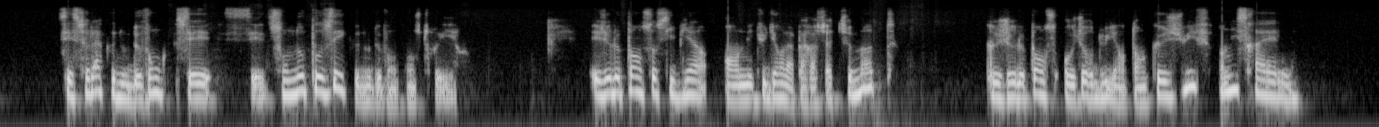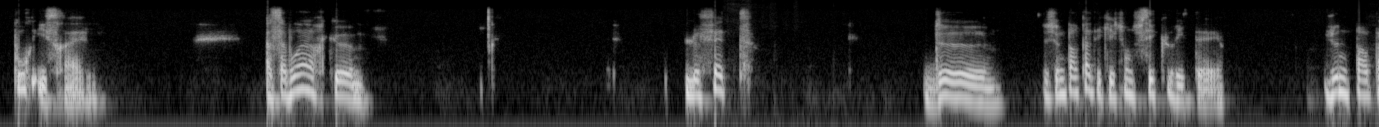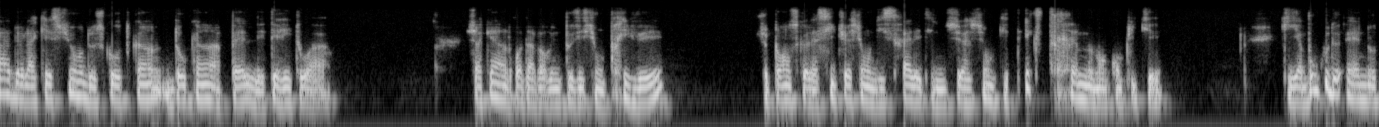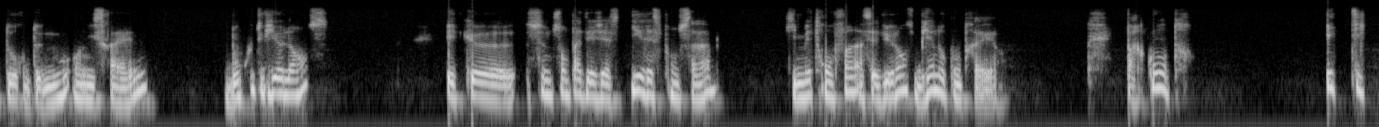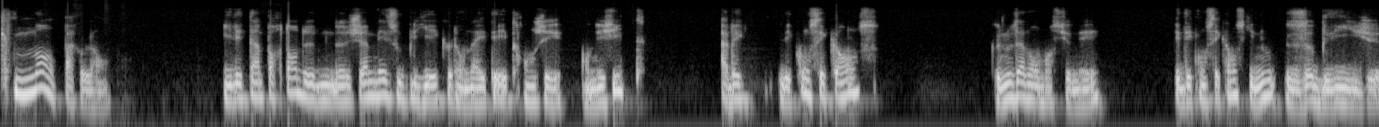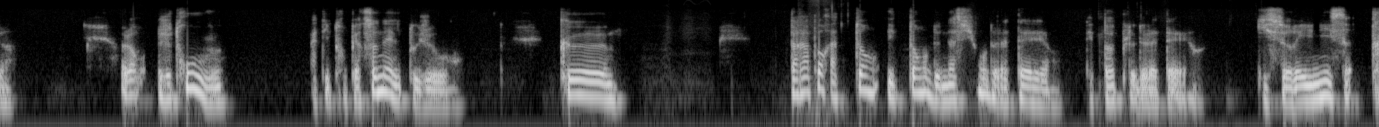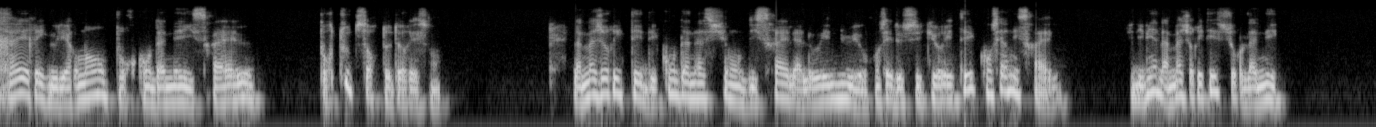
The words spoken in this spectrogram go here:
c'est cela que nous devons, c'est son opposé que nous devons construire. Et je le pense aussi bien en étudiant la paracha de Shemot que je le pense aujourd'hui en tant que juif en Israël pour Israël. À savoir que le fait de... Je ne parle pas des questions sécuritaires. Je ne parle pas de la question de ce qu'aucun appelle les territoires. Chacun a le droit d'avoir une position privée. Je pense que la situation d'Israël est une situation qui est extrêmement compliquée, qu'il y a beaucoup de haine autour de nous en Israël, beaucoup de violence et que ce ne sont pas des gestes irresponsables qui mettront fin à cette violence, bien au contraire. Par contre, éthiquement parlant, il est important de ne jamais oublier que l'on a été étranger en Égypte avec les conséquences que nous avons mentionnées et des conséquences qui nous obligent. Alors, je trouve à titre personnel toujours, que par rapport à tant et tant de nations de la Terre, des peuples de la Terre, qui se réunissent très régulièrement pour condamner Israël pour toutes sortes de raisons. La majorité des condamnations d'Israël à l'ONU et au Conseil de sécurité concernent Israël. Je dis bien la majorité sur l'année.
